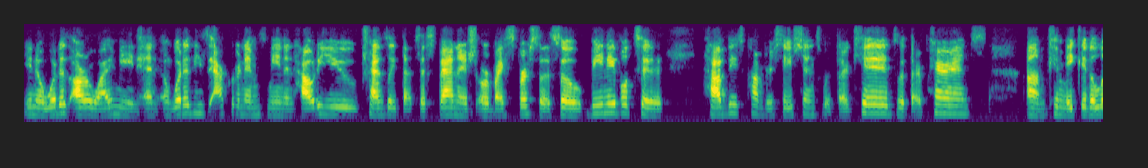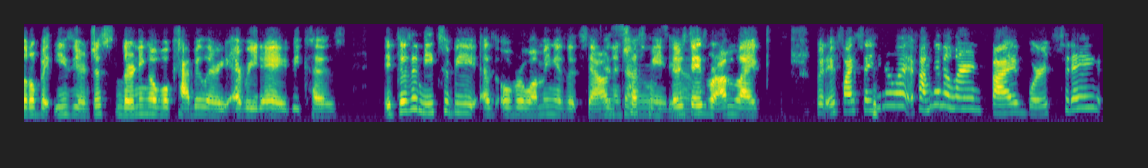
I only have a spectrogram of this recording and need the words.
you know what does roi mean? And, and what do these acronyms mean? And how do you translate that to spanish or vice versa? So being able to have these conversations with our kids with our parents um, can make it a little bit easier. Just learning a vocabulary every day because it doesn't need to be as overwhelming as it sounds. It and trust me sounds, there's days where i'm like But if I say, you know what, if I'm gonna learn five words today,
